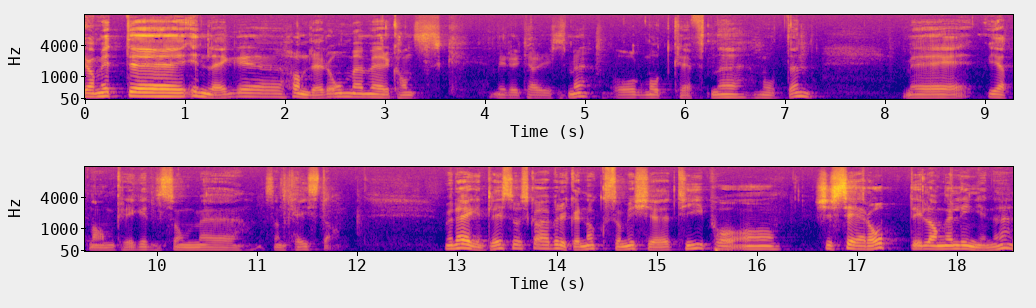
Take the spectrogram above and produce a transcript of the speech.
Ja, mitt eh, innlegg eh, handler om amerikansk militarisme og motkreftene mot den, med Vietnamkrigen som, eh, som case. da. Men egentlig så skal jeg bruke nokså mye tid på å skissere opp de lange linjene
